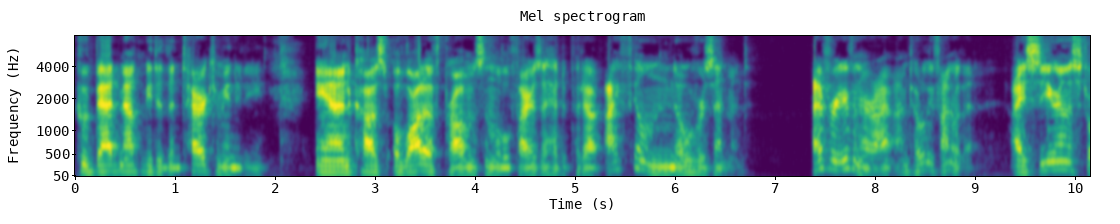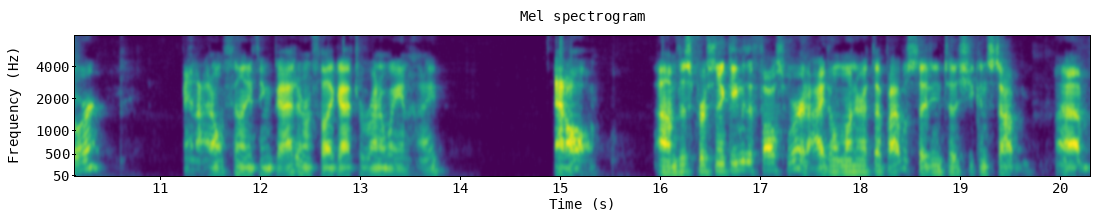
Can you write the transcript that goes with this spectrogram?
who badmouthed me to the entire community and caused a lot of problems and little fires I had to put out. I feel no resentment. I've forgiven her. I, I'm totally fine with it. I see her in the store, and I don't feel anything bad. I don't feel like I have to run away and hide at all. Um, this person gave me the false word. I don't want her at that Bible study until she can stop uh,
